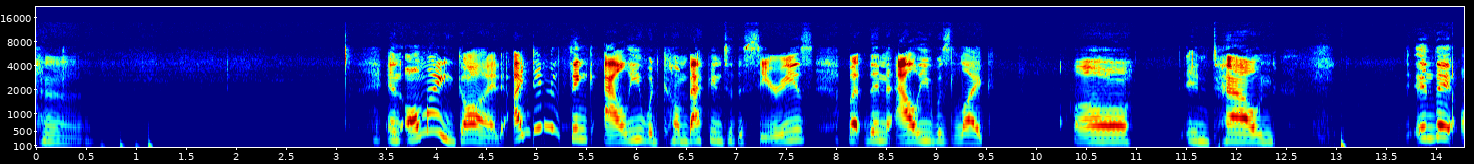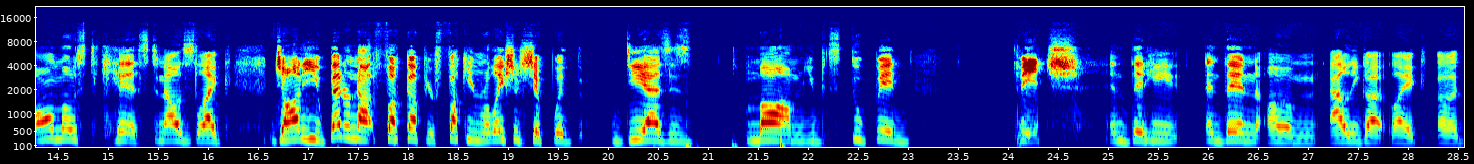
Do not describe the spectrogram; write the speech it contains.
Hmm. And oh my god, I didn't think Allie would come back into the series, but then Allie was like, uh, in town. And they almost kissed, and I was like, Johnny, you better not fuck up your fucking relationship with Diaz's mom, you stupid bitch. And then he and then um Allie got like a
